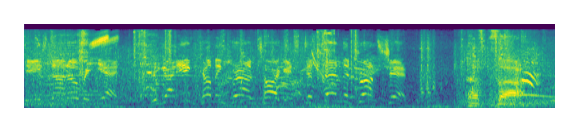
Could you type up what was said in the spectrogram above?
Day's not over yet. We got incoming ground targets. Defend the dropship. Have that.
